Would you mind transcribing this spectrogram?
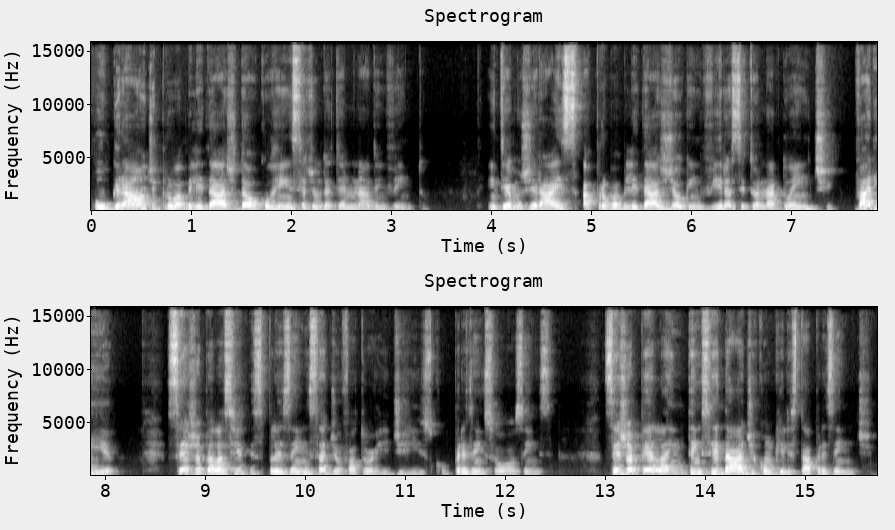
o grau de probabilidade da ocorrência de um determinado evento. Em termos gerais, a probabilidade de alguém vir a se tornar doente varia, seja pela simples presença de um fator de risco, presença ou ausência, seja pela intensidade com que ele está presente,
